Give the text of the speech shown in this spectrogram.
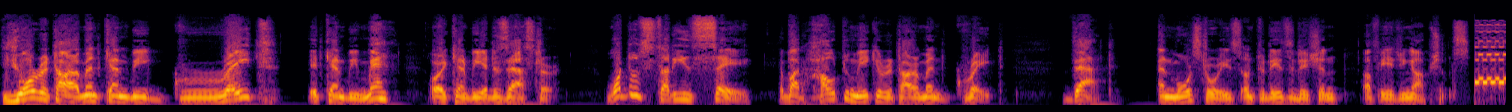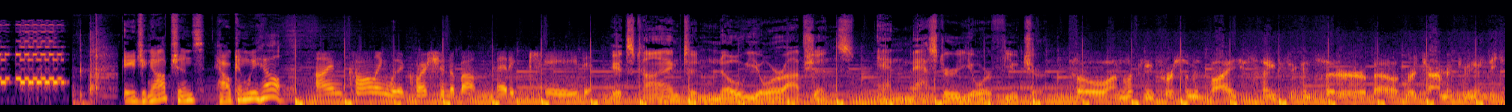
Your retirement can be great, it can be meh, or it can be a disaster. What do studies say about how to make your retirement great? That and more stories on today's edition of Aging Options. Aging Options, how can we help? I'm calling with a question about Medicaid. It's time to know your options and master your future. So I'm looking for some advice, things to consider about retirement community.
